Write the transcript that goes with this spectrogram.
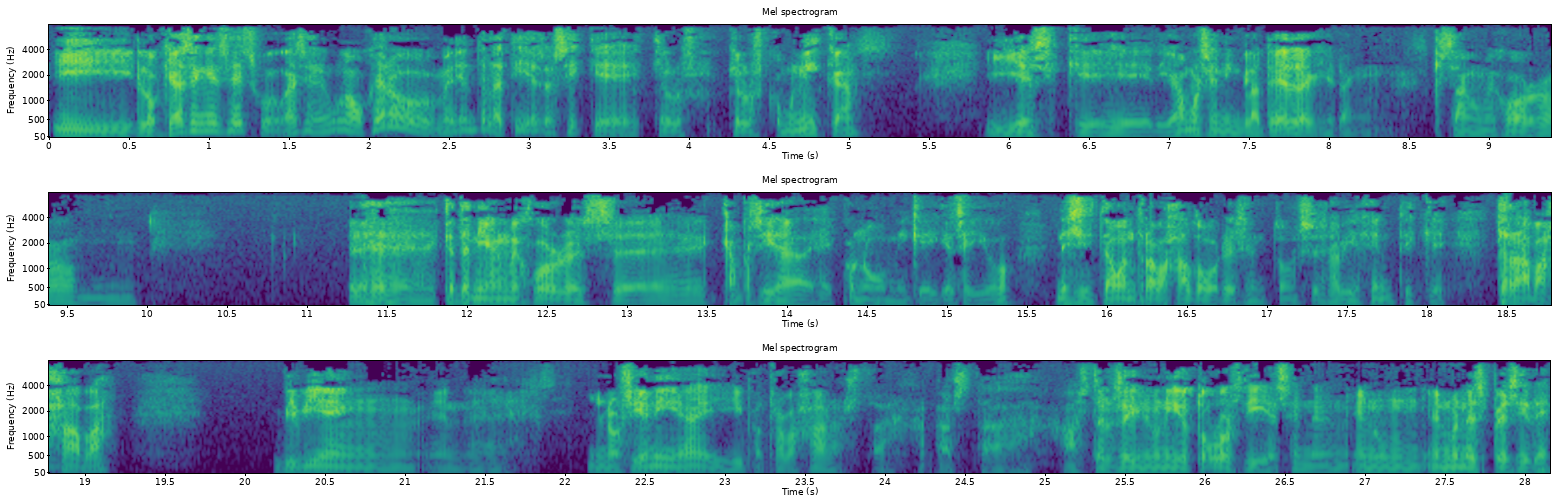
Y lo que hacen es eso, hacen un agujero mediante la tierra, así que, que los, que los comunica. Y es que, digamos, en Inglaterra, que eran, que estaban mejor, um, eh, que tenían mejores eh, capacidad económica y qué sé yo, necesitaban trabajadores, entonces había gente que trabajaba, vivía en, en, eh, en Oceanía y iba a trabajar hasta, hasta, hasta el Reino Unido todos los días en, en, un, en una especie de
